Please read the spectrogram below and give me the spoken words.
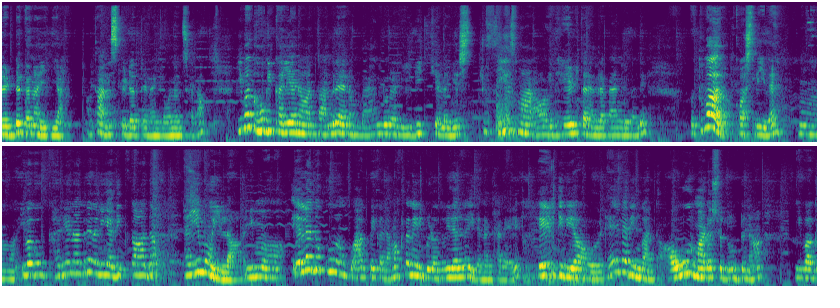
ದೊಡ್ಡತನ ಇದೆಯಾ ಅಂತ ಅನಿಸ್ಬಿಡುತ್ತೆ ನನಗೆ ಒಂದೊಂದು ಸಲ ಇವಾಗ ಹೋಗಿ ಕಲಿಯೋಣ ಅಂತ ಅಂದರೆ ನಮ್ಮ ಬ್ಯಾಂಗ್ಳೂರಲ್ಲಿ ಇದಕ್ಕೆಲ್ಲ ಎಷ್ಟು ಫೀಸ್ ಮಾ ಇದು ಹೇಳ್ತಾರೆ ಅಂದರೆ ಬ್ಯಾಂಗ್ಳೂರಲ್ಲಿ, ತುಂಬ ಕಾಸ್ಟ್ಲಿ ಇದೆ. ಇವಾಗ ಹೋಗಿ ಕಲಿಯೋಣ ಅಂದರೆ ನನಗೆ ಅದಕ್ಕಾದ ಟೈಮೂ ಇಲ್ಲ. ಇಮ್ಮ ಎಲ್ಲದಕ್ಕೂ ಆಗಬೇಕಲ್ಲ ಮಕ್ಕಳನ್ನ ಇಲ್ಲಿ ಬಿಡೋದು? ಇದೆಲ್ಲ ಇದೆ ನನ್ನ ತಲೆಯಲ್ಲಿ. ಹೇಳ್ತೀವಿ ಟೈಲರಿಂಗ್ ಅಂತ. ಅವ್ರು ಮಾಡೋಷ್ಟು ದುಡ್ಡನ್ನ ಇವಾಗ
